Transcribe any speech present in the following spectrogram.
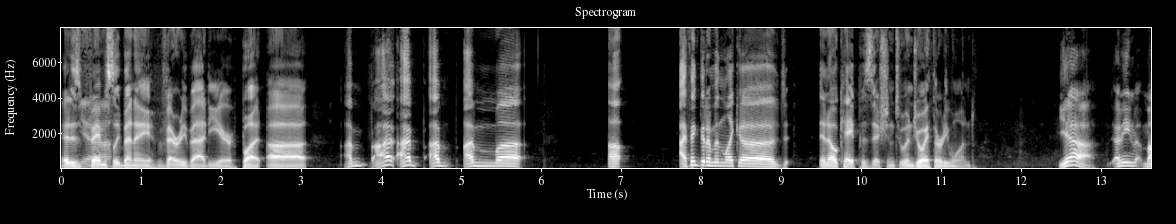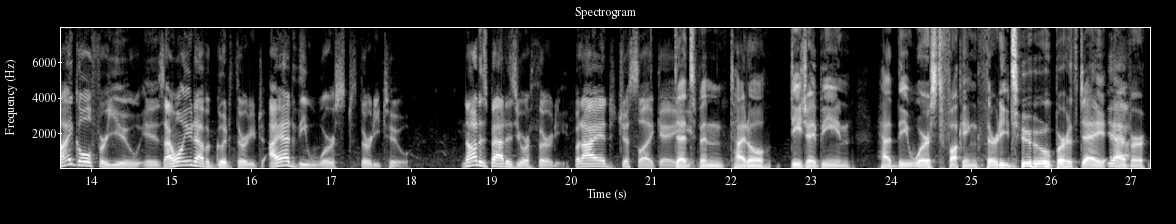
it has Yeah. famously been a very bad year. But uh, I'm I I I'm I'm uh, uh I think that I'm in like a an okay position to enjoy 31. Yeah. I mean, my goal for you is I want you to have a good 32. I had the worst 32. Not as bad as your 30, but I had just like a Deadspin title DJ Bean had the worst fucking 32 birthday Yeah. ever.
